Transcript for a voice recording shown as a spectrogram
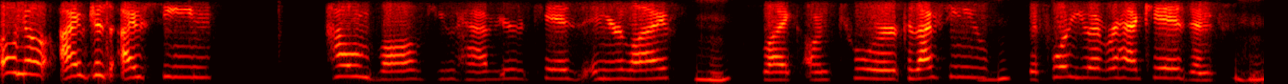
Oh no, I've just I've seen how involved you have your kids in your life, Mm-hmm. Like on tour. Because I've seen you before you ever had kids, and Mm-hmm.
